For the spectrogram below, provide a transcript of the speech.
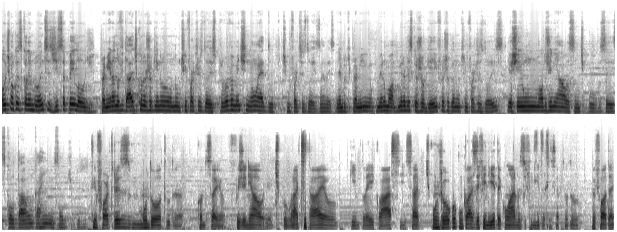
última coisa que eu lembro antes disso é Payload. Pra mim era novidade quando eu joguei no, no Team Fortress 2. Provavelmente não é do Team Fortress 2, né? Mas eu lembro que pra mim, o primeiro, mo- a primeira vez que eu joguei foi jogando no Team Fortress 2. E eu achei um modo genial, assim, tipo, você escoltar um carrinho, sabe? Tipo, Team Fortress mudou tudo, né? Quando saiu. Foi genial. É, Tipo, art style, gameplay, classe, sabe? Tipo, um jogo com classe definida, com armas definidas, assim, sabe? Tudo. Foi foda.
